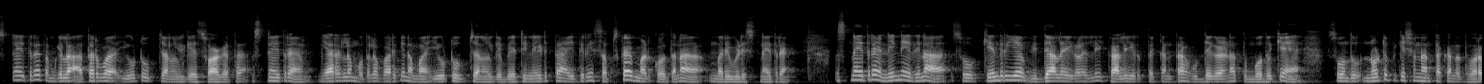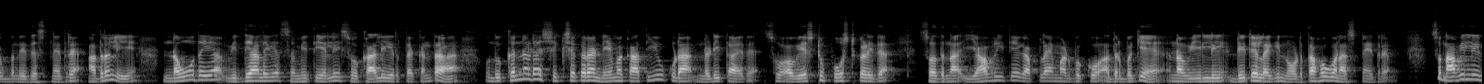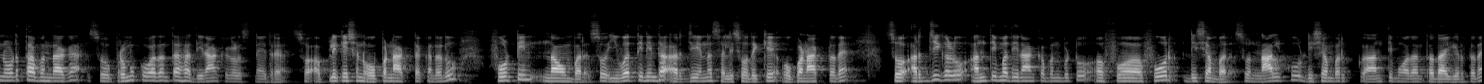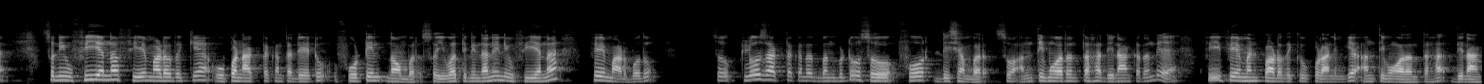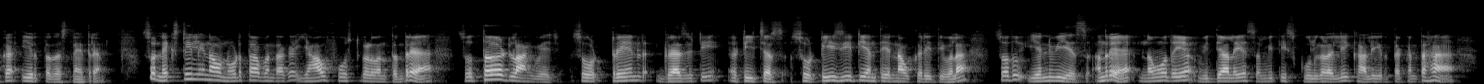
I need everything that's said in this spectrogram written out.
ಸ್ನೇಹಿತರೆ, ತಮಗೆಲ್ಲ ಅಥರ್ವ ಯೂಟ್ಯೂಬ್ ಚಾನಲ್ಗೆ ಸ್ವಾಗತ. ಸ್ನೇಹಿತರೆ, ಯಾರೆಲ್ಲ ಮೊದಲ ಬಾರಿಗೆ ನಮ್ಮ ಯೂಟ್ಯೂಬ್ ಚಾನಲ್ಗೆ ಭೇಟಿ ನೀಡ್ತಾ ಇದ್ದೀರಿ ಸಬ್ಸ್ಕ್ರೈಬ್ ಮಾಡ್ಕೊಳ್ತಾನೆ ಮರಿಬಿಡಿ ಸ್ನೇಹಿತರೆ. ಸ್ನೇಹಿತರೆ, ನಿನ್ನೆ ದಿನ ಸೊ ಕೇಂದ್ರೀಯ ವಿದ್ಯಾಲಯಗಳಲ್ಲಿ ಖಾಲಿ ಇರತಕ್ಕಂಥ ಹುದ್ದೆಗಳನ್ನ ತುಂಬೋದಕ್ಕೆ ಸೊ ಒಂದು ನೋಟಿಫಿಕೇಶನ್ ಅಂತಕ್ಕಂಥದ್ದು ಹೊರಗೆ ಬಂದಿದೆ ಸ್ನೇಹಿತರೆ. ಅದರಲ್ಲಿ ನವೋದಯ ವಿದ್ಯಾಲಯ ಸಮಿತಿಯಲ್ಲಿ ಸೊ ಖಾಲಿ ಇರತಕ್ಕಂಥ ಒಂದು ಕನ್ನಡ ಶಿಕ್ಷಕರ ನೇಮಕಾತಿಯೂ ಕೂಡ ನಡೀತಾ ಇದೆ. ಸೊ ಅವು ಎಷ್ಟು ಪೋಸ್ಟ್ಗಳಿದೆ, ಸೊ ಅದನ್ನು ಯಾವ ರೀತಿಯಾಗಿ ಅಪ್ಲೈ ಮಾಡಬೇಕು, ಅದ್ರ ಬಗ್ಗೆ ನಾವು ಇಲ್ಲಿ ಡೀಟೇಲ್ ಆಗಿ ನೋಡ್ತಾ ಹೋಗೋಣ ಸ್ನೇಹಿತರೆ. ಸೊ ನಾವಿಲ್ಲಿ ನೋಡ್ತಾ ಬಂದಾಗ, ಸೊ ಪ್ರಮುಖವಾದಂತಹ ದಿನಾಂಕಗಳು ಸ್ನೇಹಿತರೆ. ಸೊ ಅಪ್ಲಿಕೇಶನ್ ಓಪನ್ ಆಗ್ತಕ್ಕಂಥದ್ದು ಫೋರ್ಟೀನ್ ನವಂಬರ್. ಸೊ ಇವತ್ತಿನಿಂದ ಅರ್ಜಿಯನ್ನು ಸಲ್ಲಿಸೋದಕ್ಕೆ ಓಪನ್ ಆಗ್ತದೆ. ಸೊ ಅರ್ಜಿಗಳು ಅಂತಿಮ ದಿನಾಂಕ ಬಂದ್ಬಿಟ್ಟು ಫೋರ್ ಡಿಸೆಂಬರ್. ಸೊ ನಾಲ್ಕು ಡಿಸೆಂಬರ್ ಅಂತಿಮವಾದಂಥದ್ದಾಗಿರ್ತದೆ. ಸೊ ನೀವು ಫೀಯನ್ನು ಫೇ ಮಾಡೋದಕ್ಕೆ ಓಪನ್ ಆಗ್ತಕ್ಕಂಥ ಡೇಟು ಫೋರ್ಟೀನ್ ನವಂಬರ್. ಸೊ ಇವತ್ತಿನಿಂದನೇ ನೀವು ಫೀಯನ್ನು ಪೇ ಮಾಡ್ಬೋದು. ಸೊ ಕ್ಲೋಸ್ ಆಗ್ತಕ್ಕಂಥದ್ದು ಬಂದ್ಬಿಟ್ಟು ಸೊ ಫೋರ್ ಡಿಸೆಂಬರ್. ಸೊ ಅಂತಿಮವಾದಂತಹ ದಿನಾಂಕದಂದೇ ಫೀ ಪೇಮೆಂಟ್ ಮಾಡೋದಕ್ಕೂ ಕೂಡ ನಿಮಗೆ ಅಂತಿಮವಾದಂತಹ ದಿನಾಂಕ ಇರ್ತದೆ ಸ್ನೇಹಿತರೆ. ಸೊ ನೆಕ್ಸ್ಟ್ ಇಲ್ಲಿ ನಾವು ನೋಡ್ತಾ ಬಂದಾಗ ಯಾವ ಪೋಸ್ಟ್ಗಳು ಅಂತಂದರೆ so third language so trained graduate teachers so T G T ಅಂತ ಏನು ನಾವು ಕರಿತೀವಲ್ಲ ಸೊ ಅದು ಎನ್ ವಿ ಎಸ್ ಅಂದರೆ ನವೋದಯ ವಿದ್ಯಾಲಯ ಸಮಿತಿ ಸ್ಕೂಲ್ಗಳಲ್ಲಿ ಖಾಲಿ ಇರತಕ್ಕಂತಹ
